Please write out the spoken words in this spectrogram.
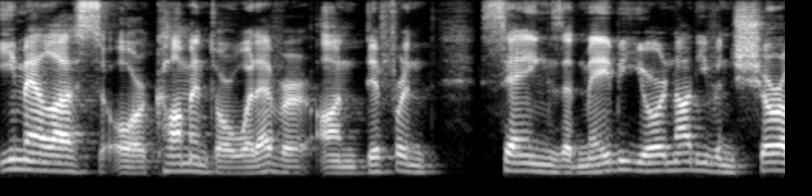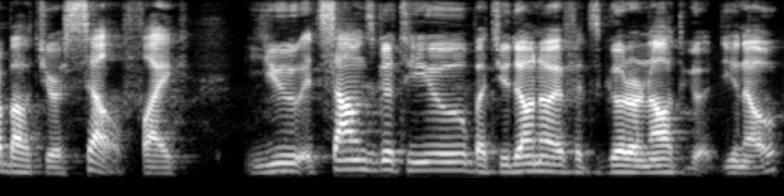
email us or comment or whatever on different sayings that maybe you're not even sure about yourself. Like you it sounds good to you, but you don't know if it's good or not good, you know?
